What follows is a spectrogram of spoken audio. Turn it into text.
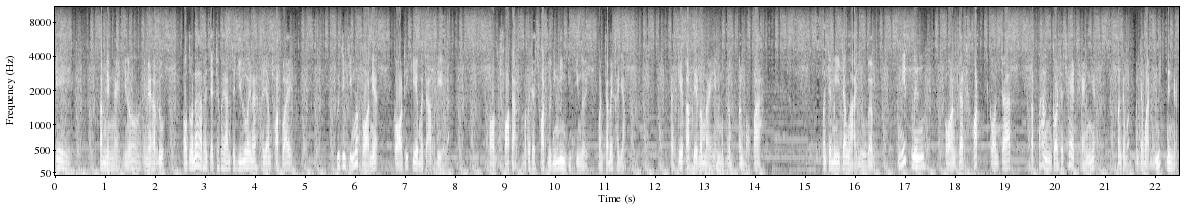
เอ๊ทำยังไงดีเนาะเห็นไหมครับดูสองตัวหน้าพยายามจะพยายามจะยื้อไว้นะ พยายามช็อตไว้ คือจริง ๆ เมื่อก่อนเนี้ยก่อนที่เกมมันจะอัปเดตอะต อนช็อตอะมันก็จะช็อตอยู่นิ่งๆจริง ๆเลย มันจะไม่ขยับ แต่เกมอัปเดตมาใหม่มันบอกว่า มันจะมีจังหวะอยู่แบบนิดนึงก่อนจะช็อตก่อนจะสตันก่อนจะแช่แข็งเนี้ยมันจะมันจังหวะนิดนึงอะ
